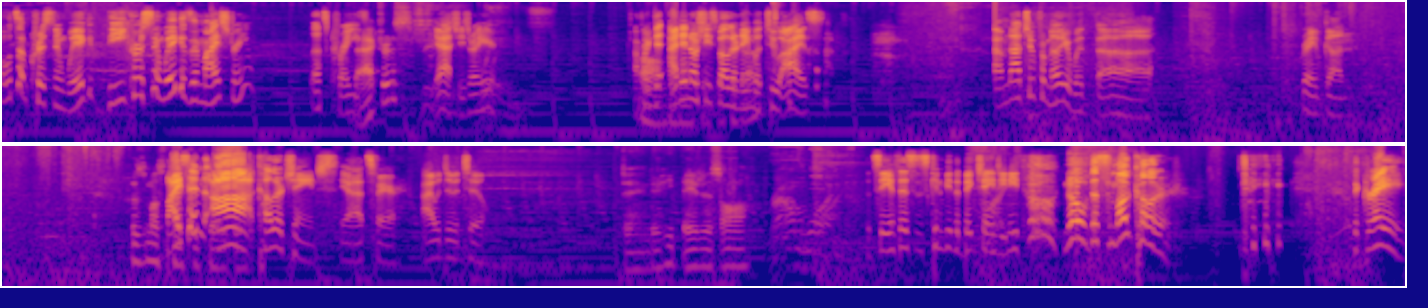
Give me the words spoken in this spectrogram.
Oh, what's up, Kristen Wiig? The Kristen Wiig is in my stream. That's crazy. The actress? Yeah, she's right here. I, Oh, I didn't know she spelled her name with two eyes. I'm not too familiar with uh, Gravegun. Who's the most Bison? Ah, color change. Yeah, that's fair. I would do it too. Dang, dude, he baited us all. Round one. Let's see if this is gonna be the big change he needs. no, the smug color. the gray.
